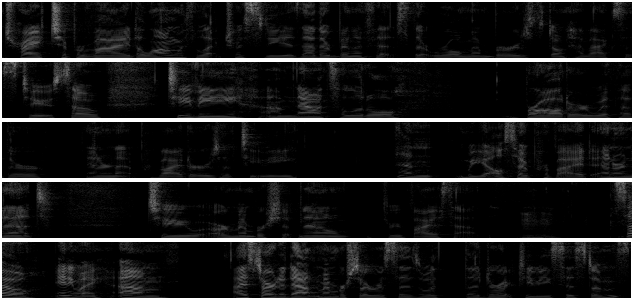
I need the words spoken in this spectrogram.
try to provide along with electricity is other benefits that rural members don't have access to. So, TV, um, now it's a little broader with other internet providers of TV. And we also provide internet to our membership now through Viasat. Mm-hmm. So, anyway, um, I started out in member services with the DirecTV systems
